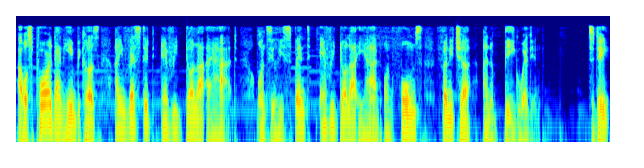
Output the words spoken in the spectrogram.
I was poorer than him because I invested every dollar I had until he spent every dollar he had on phones, furniture and a big wedding. Today,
